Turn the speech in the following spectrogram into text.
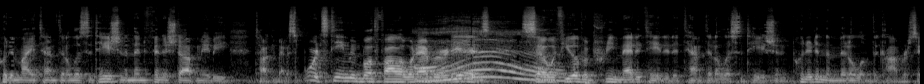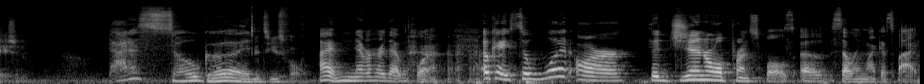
put in my attempt at elicitation and then finished up maybe talking about a sports team we both follow, whatever oh. it is. So if you have a premeditated attempt at elicitation, put it in the middle of the conversation. That is so good. It's useful. I have never heard that before. okay, so what are the general principles of selling like a spy?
